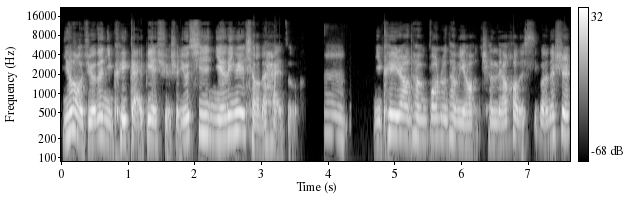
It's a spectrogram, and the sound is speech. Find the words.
你老觉得你可以改变学生，尤其年龄越小的孩子嘛。嗯，你可以让他们帮助他们养成良好的习惯，但是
